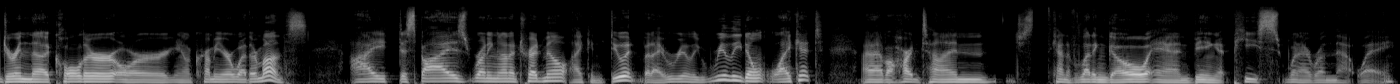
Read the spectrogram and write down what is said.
during the colder or, you know, crummier weather months. I despise running on a treadmill. I can do it, but I really, really don't like it. I have a hard time just kind of letting go and being at peace when I run that way.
